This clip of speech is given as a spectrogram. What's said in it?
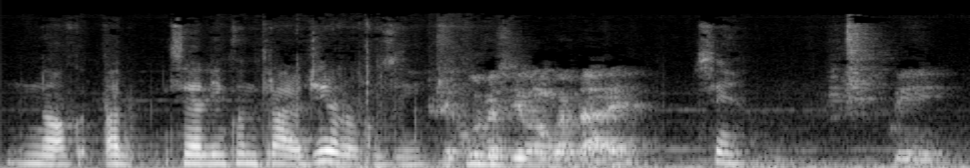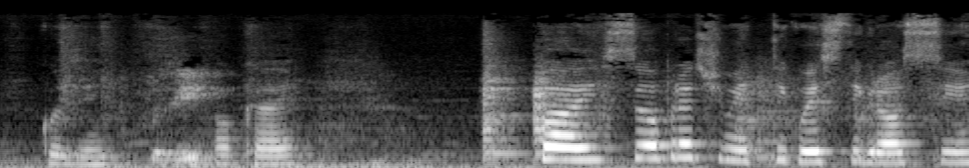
No, ah, sei all'incontrario, giralo così. Le curve si devono guardare, Sì, quindi così. così. Ok. Poi sopra ci metti questi grossi.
